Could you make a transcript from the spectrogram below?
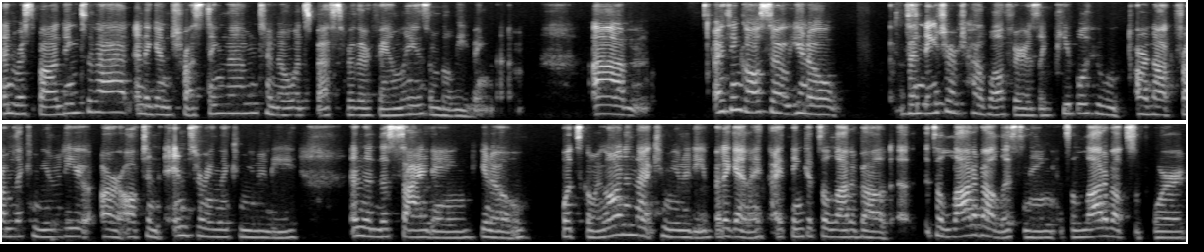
and responding to that, and again trusting them to know what's best for their families and believing them. Um, I think also, you know, the nature of child welfare is like people who are not from the community are often entering the community and then deciding, you know, what's going on in that community. But again, I, I think it's a lot about it's a lot about listening. It's a lot about support,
